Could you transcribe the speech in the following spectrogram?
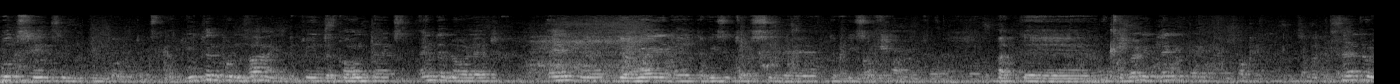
put things in, in context. You can combine between the context and the knowledge and uh, the way that the visitors see the, the piece of art. But uh, it's a very delicate, central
